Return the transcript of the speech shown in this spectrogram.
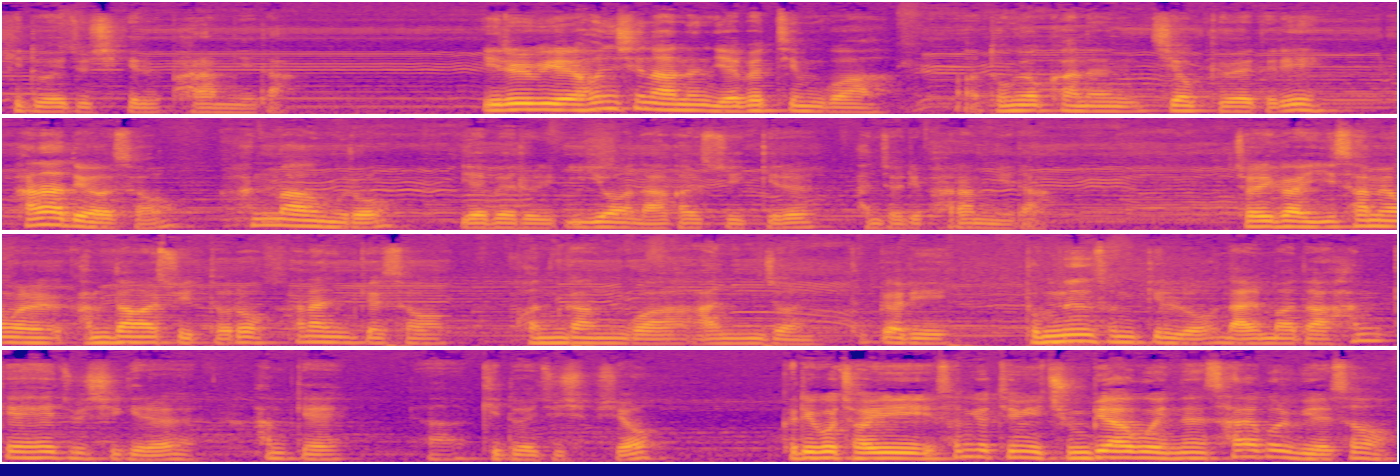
기도해 주시기를 바랍니다. 이를 위해 헌신하는 예배팀과 어, 동역하는 지역 교회들이 하나 되어서 한 마음으로 예배를 이어 나갈 수 있기를 간절히 바랍니다. 저희가 이 사명을 감당할 수 있도록 하나님께서 건강과 안전, 특별히 돕는 손길로 날마다 함께 해주시기를 함께 아, 기도해 주십시오. 그리고 저희 선교팀이 준비하고 있는 사역을 위해서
